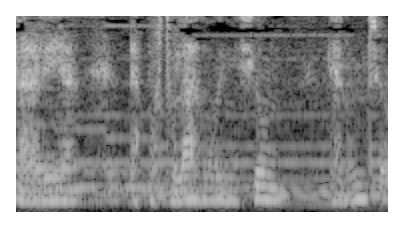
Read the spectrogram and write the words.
tarea de apostolado, de misión, de anuncio.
